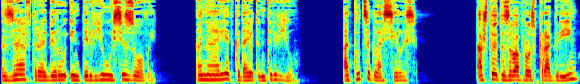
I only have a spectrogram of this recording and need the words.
Завтра беру интервью у Сизовой. Она редко дает интервью. А тут согласилась. А что это за вопрос про грим?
